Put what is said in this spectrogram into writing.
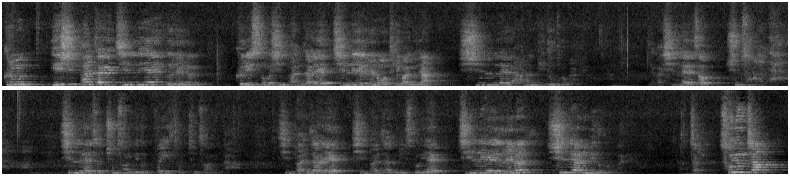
그러면 이 심판자의 진리의 은혜는 그리스도 심판자의 진리의 은혜는 어떻게 받느냐? 신뢰하는 믿음으로 받아요. 내가 신뢰해서 충성하겠다. 신뢰해서 충성 믿음, faith 충성하겠다. 심판자의 심판자 그리스도의 진리의 은혜는 신뢰하는 믿음으로 받아요. 자, 소유자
